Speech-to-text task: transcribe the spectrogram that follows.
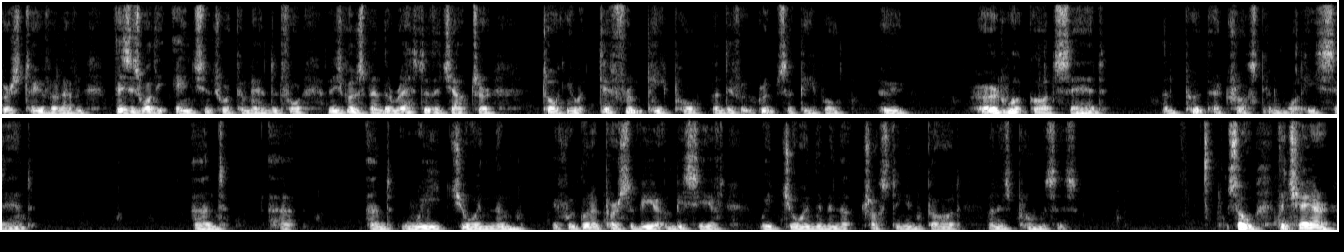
verse 2 of 11. This is what the ancients were commended for. And he's going to spend the rest of the chapter talking about different people and different groups of people who heard what God said and put their trust in what he said. And, uh, and we join them. If we're going to persevere and be saved, we join them in that trusting in God and his promises. So, the chair,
